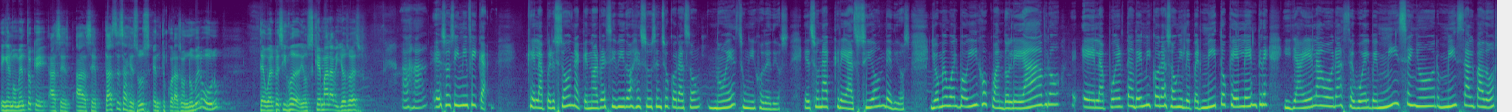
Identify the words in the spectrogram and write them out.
en el momento que ace- aceptaste a Jesús en tu corazón? Número uno, te vuelves hijo de Dios. Qué maravilloso eso. Ajá, eso significa que la persona que no ha recibido a Jesús en su corazón no es un hijo de Dios, es una creación de Dios. Yo me vuelvo hijo cuando le abro eh, la puerta de mi corazón y le permito que Él entre y ya Él ahora se vuelve mi Señor, mi Salvador.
